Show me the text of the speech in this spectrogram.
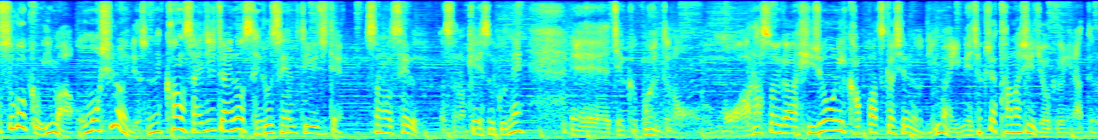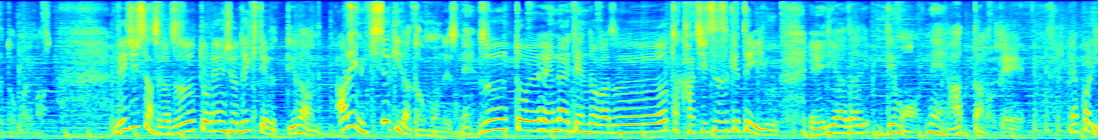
すごく今面白いんですね。関西自体のセル戦っていう時点そのセルその計測ね、えー、チェックポイントのもう争いが非常に活発化してるので今めちゃくちゃ楽しい状況になってると思います。レジスタンスがずっと連勝できてるっていうのはある意味奇跡だと思うんですね。ずっとエンライテンドがずっと勝ち続けているエリアでもねあったのでやっぱり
